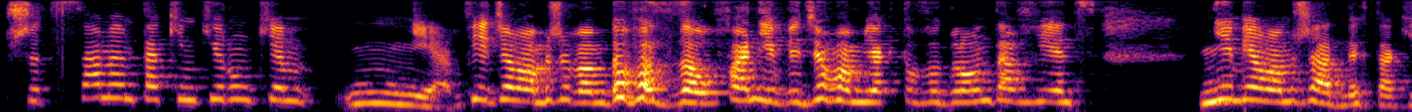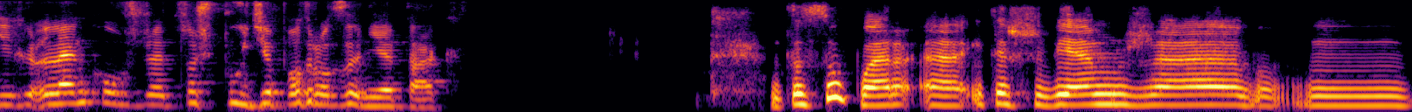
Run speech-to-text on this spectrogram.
przed samym takim kierunkiem nie. Wiedziałam, że mam do Was zaufanie, wiedziałam, jak to wygląda, więc nie miałam żadnych takich lęków, że coś pójdzie po drodze nie tak. No to super e, i też wiem, że mm,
